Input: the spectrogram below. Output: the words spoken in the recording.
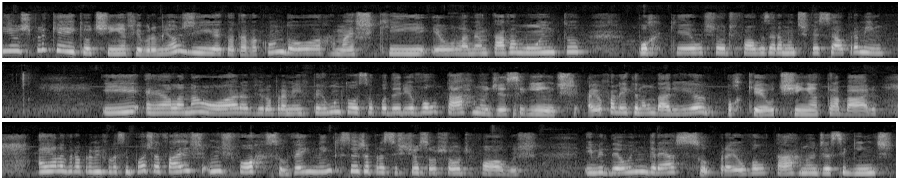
E eu expliquei que eu tinha fibromialgia, que eu estava com dor, mas que eu lamentava muito porque o show de fogos era muito especial para mim. E ela, na hora, virou para mim e perguntou se eu poderia voltar no dia seguinte. Aí eu falei que não daria, porque eu tinha trabalho. Aí ela virou para mim e falou assim: Poxa, faz um esforço, vem nem que seja para assistir o seu show de fogos. E me deu o ingresso para eu voltar no dia seguinte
